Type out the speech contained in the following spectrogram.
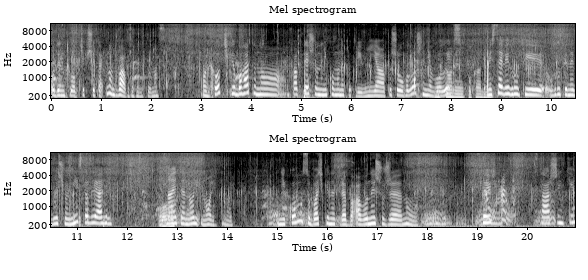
один хлопчик считай. Ну, два взагалі у нас. Ой, хлопчиків багато, але факт те, що вони нікому не потрібні. Я пишу оголошення в показує. В місцевій групі, в групі найближчого міста Звягіль. І знаєте, ноль, ноль, ноль. Нікому собачки не треба, а вони ж уже, ну, стають старшенькі.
